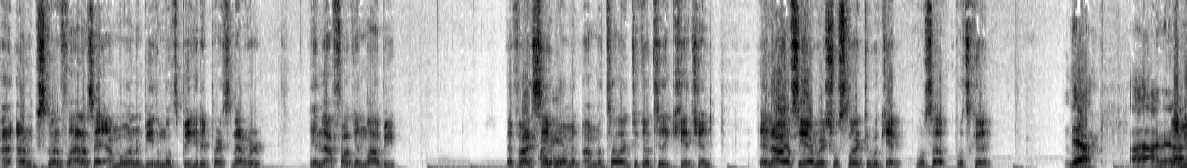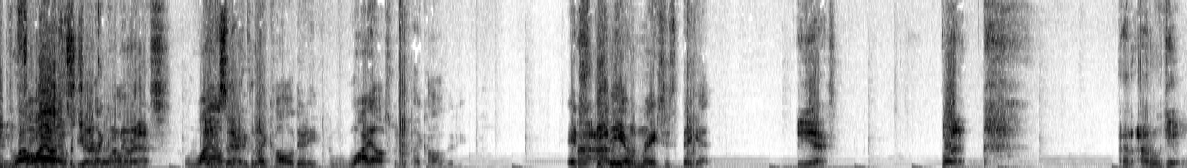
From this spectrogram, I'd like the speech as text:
I- I'm just gonna flat out say it, I'm gonna be the most bigoted person ever in that fucking lobby. If I see I a mean- woman, I'm gonna tell her to go to the kitchen, and I'll say a racial slur to a kid. What's up? What's good? Yeah. I, I mean, Let me uh, perform why, why else would you play on Call their of, ass. Why else would you play Call of Duty? Why else would you play Call of Duty? It's I- to I be a even- racist bigot. Yeah, but I, I don't get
